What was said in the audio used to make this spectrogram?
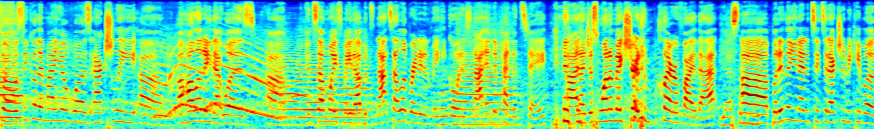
So Cinco de Mayo was actually um, a holiday that was, um, in some ways, made up. It's not celebrated in Mexico, and it's not Independence Day. Uh, and I just want to make sure to clarify that. Yes, Uh, but in the United States, it actually became a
